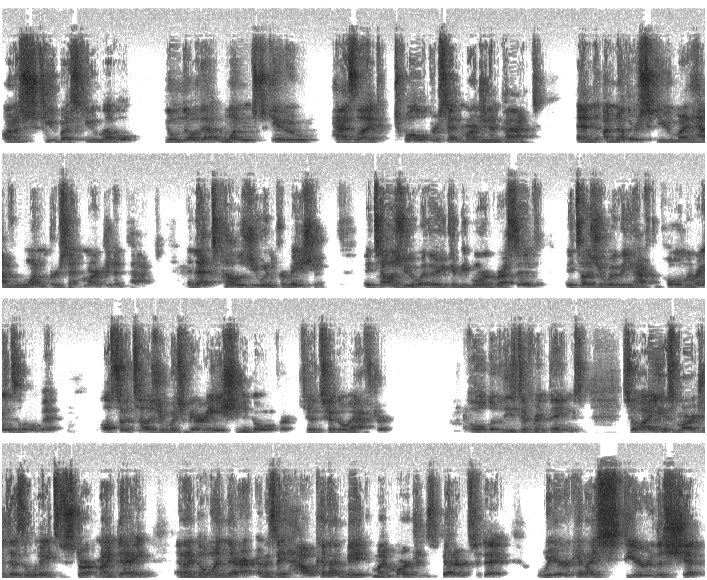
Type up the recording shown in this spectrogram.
on a SKU by SKU level. You'll know that one SKU has like 12% margin impact and another SKU might have 1% margin impact. And that tells you information. It tells you whether you can be more aggressive. It tells you whether you have to pull in the reins a little bit. Also, it tells you which variation to go over, to, to go after. All of these different things. So I use margins as a way to start my day. And I go in there and I say, how can I make my margins better today? Where can I steer the ship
